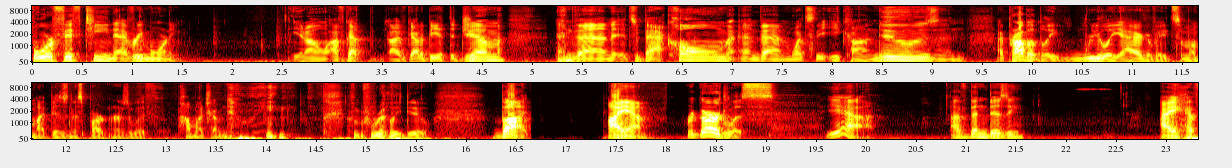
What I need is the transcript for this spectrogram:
4:15 every morning. You know, I've got I've got to be at the gym, and then it's back home, and then what's the econ news and I probably really aggravate some of my business partners with how much I'm doing. really do. But I am. Regardless, yeah, I've been busy. I have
